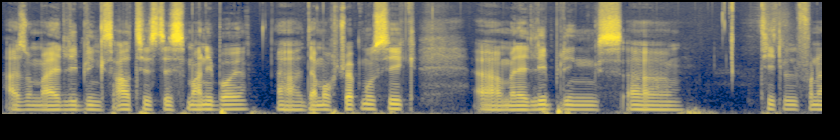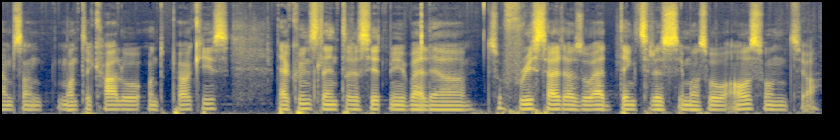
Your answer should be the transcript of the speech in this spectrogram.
also mein Lieblingsartist ist Moneyboy. Äh, der macht Rapmusik. Äh, meine Lieblingstitel äh, von ihm sind Monte Carlo und Perkys der Künstler interessiert mich, weil er so freestylt, also er denkt sich das immer so aus und ja,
